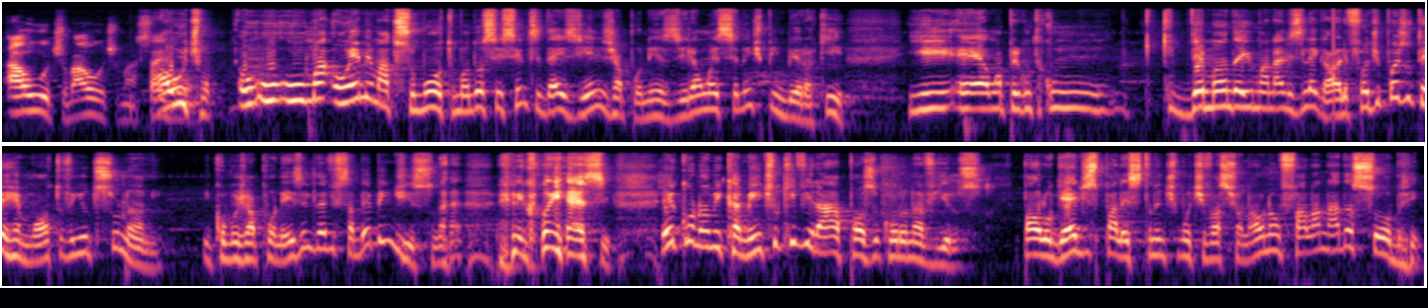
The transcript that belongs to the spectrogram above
a última, a última. a dele. última. O, o, o, o, M. Matsumoto mandou 610 ienes japoneses. Ele é um excelente pimbeiro aqui. E é uma pergunta com que demanda aí uma análise legal. Ele falou: depois do terremoto vem o tsunami. E como japonês, ele deve saber bem disso, né? Ele conhece. Economicamente, o que virá após o coronavírus? Paulo Guedes, palestrante motivacional, não fala nada sobre.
